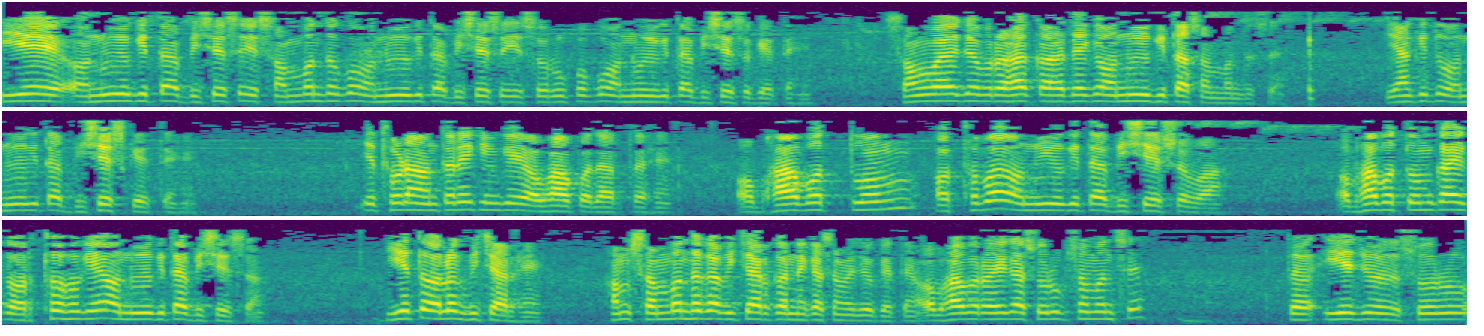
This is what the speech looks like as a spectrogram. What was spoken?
ये अनुयोगिता विशेष, ये संबंध को अनुयोगिता विशेष, ये स्वरूप को अनुयोगिता विशेष कहते हैं। समवाय जब रहा, कहा जाएगा अनुयोगिता संबंध से। यहाँ की तो अनुयोगिता विशेष कहते हैं। ये थोड़ा अंतर है क्योंकि अभाव पदार्थ है। अभावत्व अथवा अनुयोगिता विशेष वा अभावत्व का एक अर्थ हो गया अनुयोगिता विशेष। ये तो अलग विचार है। हम संबंध का विचार करने का समय जो कहते हैं। अभाव रहेगा स्वरूप संबंध से। तो ये जो स्वरूप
